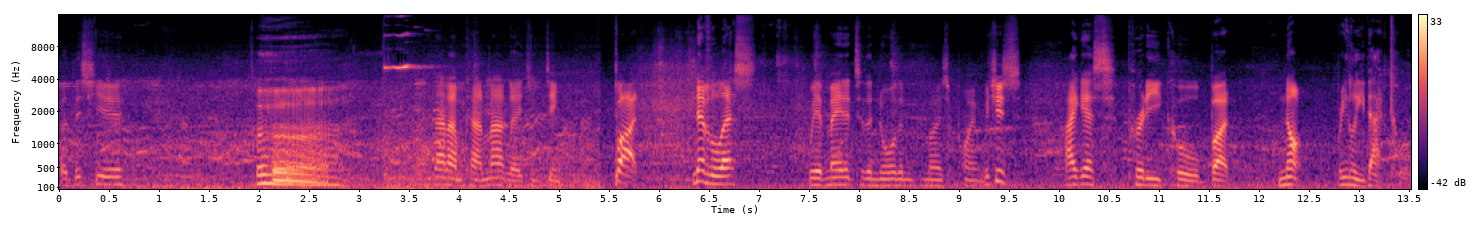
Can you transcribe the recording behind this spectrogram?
but this year. But nevertheless, we have made it to the northernmost point, which is I guess pretty cool, but not really that cool.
